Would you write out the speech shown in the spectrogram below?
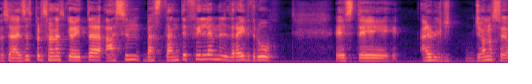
O sea, esas personas que ahorita hacen bastante fila en el drive-thru. Este, yo no sé,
